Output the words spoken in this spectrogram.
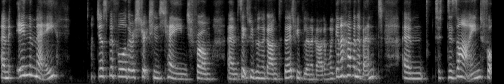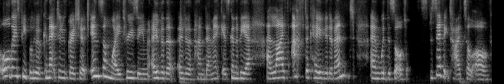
um, in May, just before the restrictions change from um, six people in a garden to 30 people in a garden, we're going to have an event um, to, designed for all those people who have connected with Grace Church in some way through Zoom over the over the pandemic. It's going to be a, a life after COVID event um, with the sort of specific title of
